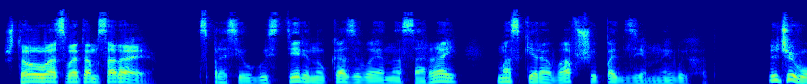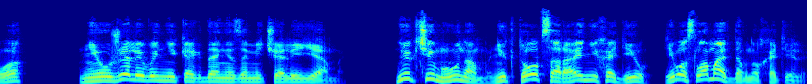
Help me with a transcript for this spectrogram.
«Что у вас в этом сарае?» – спросил Густерин, указывая на сарай, маскировавший подземный выход. «Ничего. Неужели вы никогда не замечали ямы? Ни к чему нам, никто в сарай не ходил, его сломать давно хотели».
